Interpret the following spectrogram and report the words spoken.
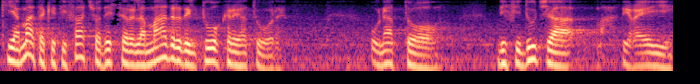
chiamata che ti faccio ad essere la madre del tuo creatore, un atto di fiducia, ma direi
